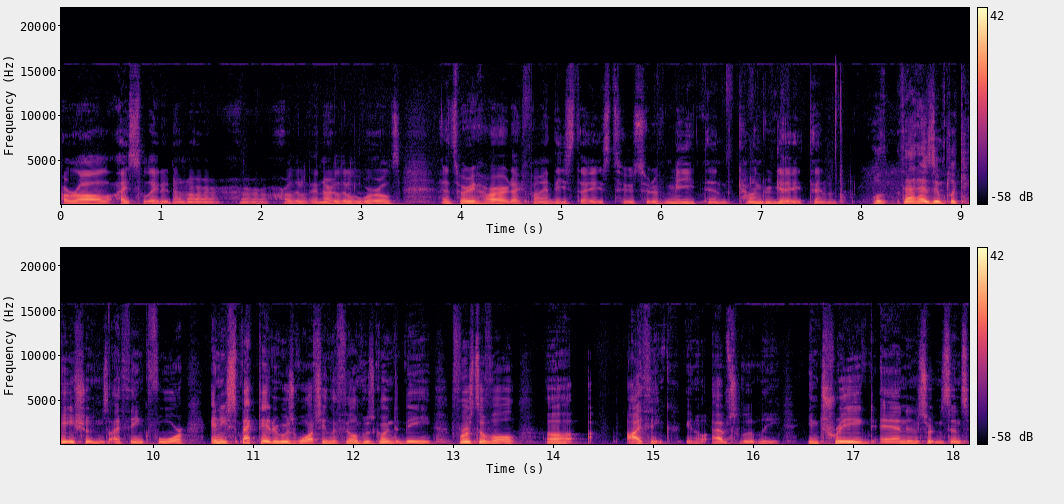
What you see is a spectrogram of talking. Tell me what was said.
are all isolated on our, our, our little, in our little worlds. And it's very hard, I find, these days to sort of meet and congregate and Well, that has implications, I think, for any spectator who's watching the film who's going to be, first of all, uh, I think, you know, absolutely intrigued and, in a certain sense,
